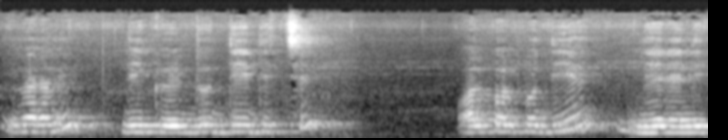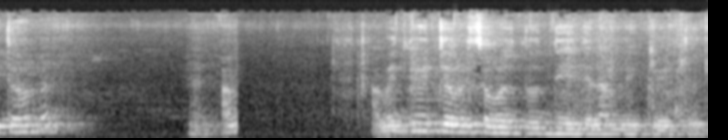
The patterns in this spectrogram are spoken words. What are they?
এবার আমি লিকুইড দুধ দিয়ে দিচ্ছি। অল্প অল্প দিয়ে নেড়ে নিতে হবে। হ্যাঁ আমি দুই টেবিল চামচ দুধ দিয়ে দিলাম লিকুইড দুধ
